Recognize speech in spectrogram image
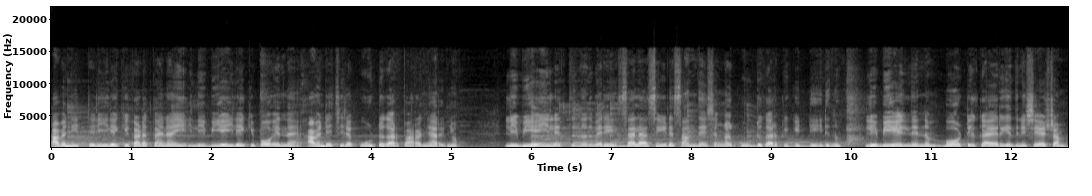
അവൻ ഇറ്റലിയിലേക്ക് കടക്കാനായി ലിബിയയിലേക്ക് പോയെന്ന് അവന്റെ ചില കൂട്ടുകാർ പറഞ്ഞറിഞ്ഞു. ലിബിയയിൽ എത്തുന്നതുവരെ സലാസിയുടെ സന്ദേശങ്ങൾ കൂട്ടുകാർക്ക് കിട്ടിയിരുന്നു. ലിബിയയിൽ നിന്നും ബോട്ടിൽ കയറിയതിനു ശേഷം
